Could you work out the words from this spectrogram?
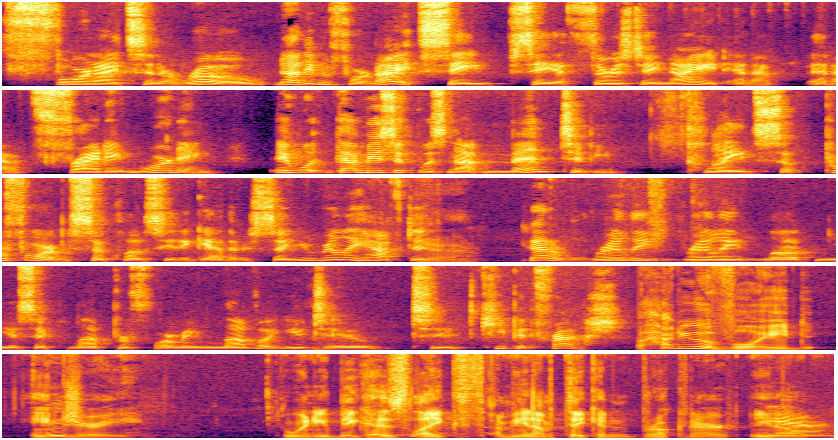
four nights in a row, not even four nights, say say a Thursday night and a and a Friday morning. It wa that music was not meant to be played so performed so closely together. So you really have to yeah. you got to really really love music love performing love what you do to keep it fresh But how do you avoid injury? When you because like I mean I'm thinking Bruckner, you know. Yeah,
